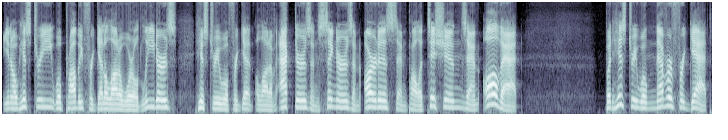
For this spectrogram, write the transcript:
you know, history will probably forget a lot of world leaders. History will forget a lot of actors and singers and artists and politicians and all that. But history will never forget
